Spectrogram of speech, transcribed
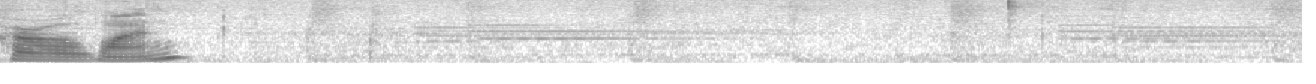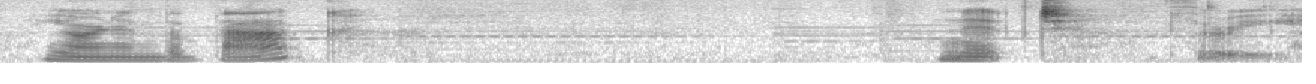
Purl 1 yarn in the back. Knit 3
